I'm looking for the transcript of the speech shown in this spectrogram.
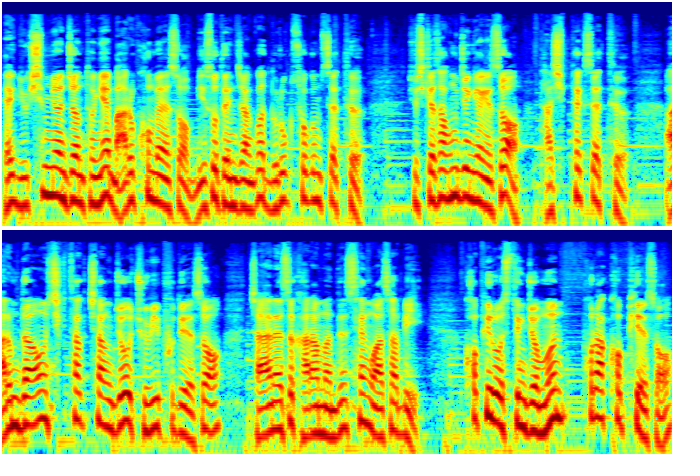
160년 전통의 마루코메에서 미소 된장과 누룩 소금 세트 주식회사 홍진경에서 다시팩 세트 아름다운 식탁 창조 주비푸드에서 자연에서 갈아 만든 생와사비 커피 로스팅 전문 포라커피에서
